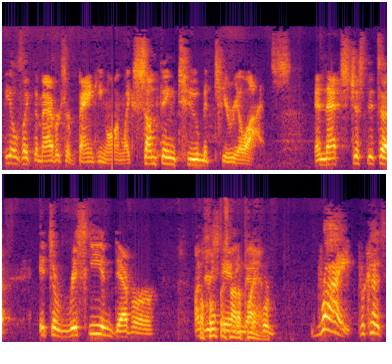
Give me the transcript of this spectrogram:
feels like the Mavericks are banking on, like something to materialize. And that's just it's a it's a risky endeavor. Well, hope is not a plan. right because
